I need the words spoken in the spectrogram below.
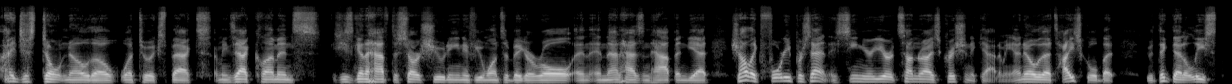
I just don't know though what to expect. I mean, Zach Clemence, he's gonna have to start shooting if he wants a bigger role, and, and that hasn't happened yet. He shot like 40% his senior year at Sunrise Christian Academy. I know that's high school, but you would think that at least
